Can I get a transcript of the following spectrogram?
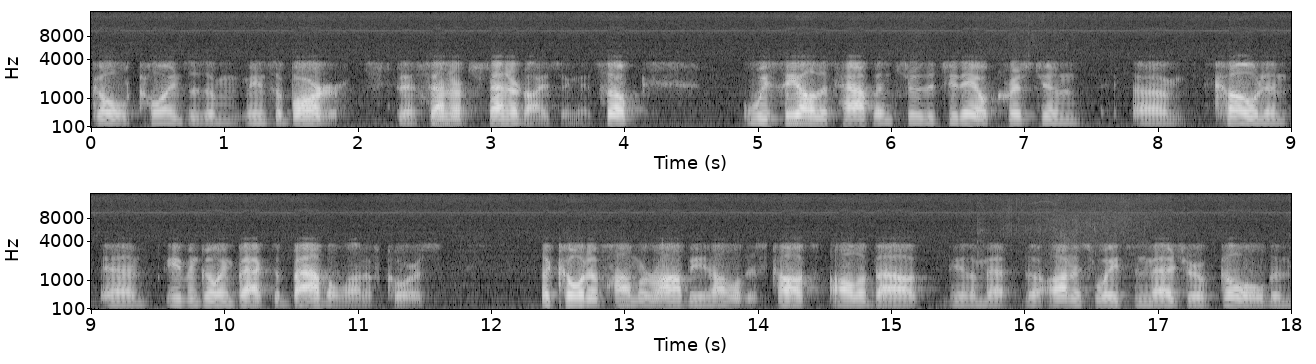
gold coins as a means of barter, standardizing it. So we see all this happen through the Judeo-Christian um, code, and, and even going back to Babylon, of course, the Code of Hammurabi, and all of this talks all about you know the, honest weights and measure of gold and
